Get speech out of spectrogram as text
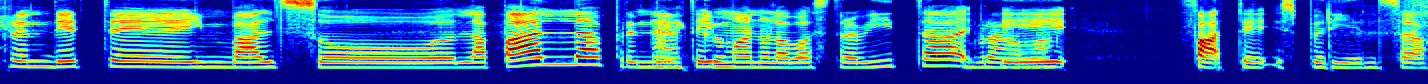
Prendete in balzo la palla, prendete Ecco. in mano la vostra vita Brava. e fate esperienza.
